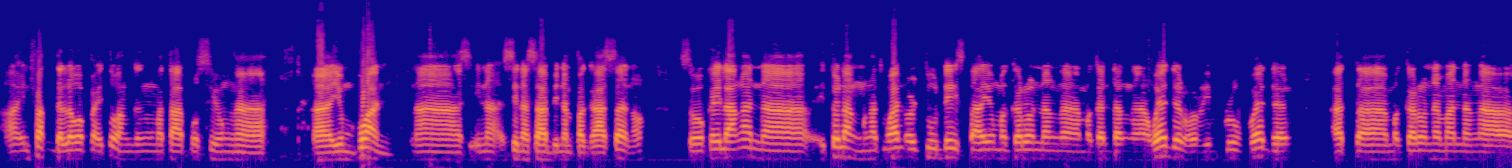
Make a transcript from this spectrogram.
Ah, in fact, dalawa pa ito hanggang matapos yung ah, ah, yung buwan na sina- sinasabi ng pag-asa, no? So kailangan na ito lang mga one or two days tayong magkaroon ng ah, magandang ah, weather or improved weather at ah, magkaroon naman ng ah,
